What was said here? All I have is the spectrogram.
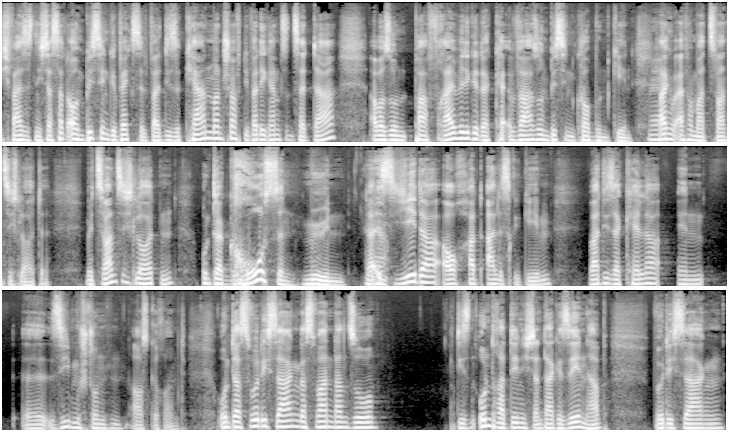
ich weiß es nicht, das hat auch ein bisschen gewechselt, weil diese Kernmannschaft, die war die ganze Zeit da, aber so ein paar Freiwillige, da war so ein bisschen Kommen und Gehen. Ja. Sagen wir einfach mal 20 Leute. Mit 20 Leuten unter großen Mühen, da Ja. ist jeder auch, hat alles gegeben, war dieser Keller in äh, sieben Stunden ausgeräumt. Und das würde ich sagen, das waren dann so, diesen Unrat, den ich dann da gesehen habe, würde ich sagen,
